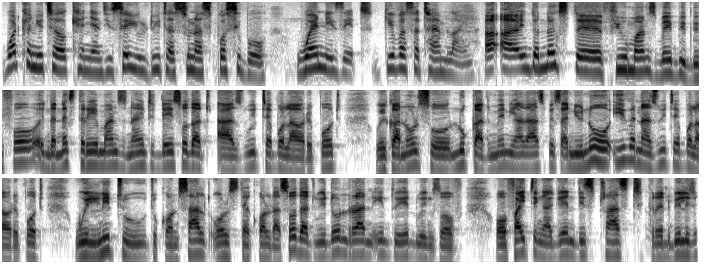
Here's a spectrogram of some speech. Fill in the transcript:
What can you tell Kenyans? You say you'll do it as soon as possible. When is it? Give us a timeline. Uh, uh, in the next uh, few months, maybe before, in the next three months, 90 days, so that as we table our report, we can also look at many other aspects. And you know, even as we table our report, we'll need to, to consult all stakeholders so that we don't run into headwinds of, of fighting again distrust, credibility.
